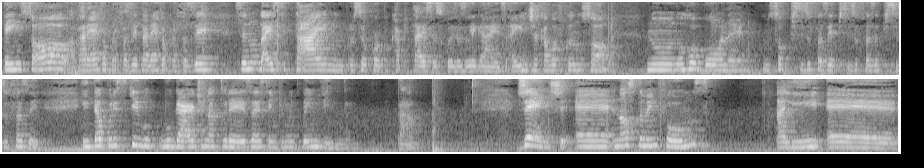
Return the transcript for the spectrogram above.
tem só a tarefa para fazer, tarefa para fazer, você não dá esse timing pro seu corpo captar essas coisas legais. Aí a gente acaba ficando só no, no robô, né? Não só preciso fazer, preciso fazer, preciso fazer. Então, por isso que lugar de natureza é sempre muito bem-vindo, tá? Gente, é, nós também fomos ali é,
